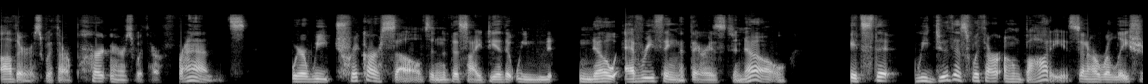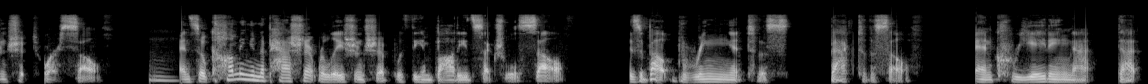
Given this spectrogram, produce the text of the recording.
others, with our partners, with our friends, where we trick ourselves into this idea that we kn- know everything that there is to know. It's that we do this with our own bodies and our relationship to ourself. Mm. And so coming into passionate relationship with the embodied sexual self is about bringing it to this back to the self and creating that, that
